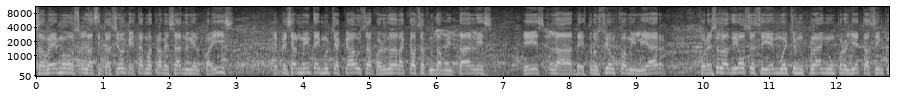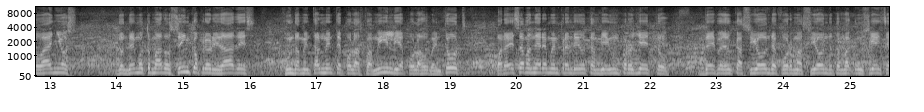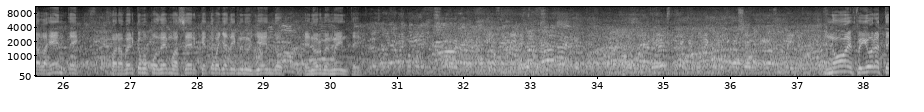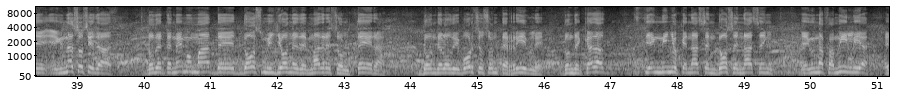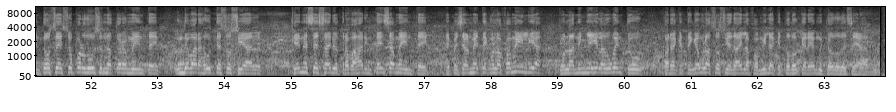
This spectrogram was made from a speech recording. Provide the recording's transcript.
Sabemos la situación que estamos atravesando en el país, especialmente hay muchas causas, pero una de las causas fundamentales es la destrucción familiar. Por eso la diócesis hemos hecho un plan, un proyecto a cinco años, donde hemos tomado cinco prioridades, fundamentalmente por las familias, por la juventud. Para esa manera hemos emprendido también un proyecto de educación, de formación, de tomar conciencia a la gente, para ver cómo podemos hacer que esto vaya disminuyendo enormemente. No, figúrate, en una sociedad donde tenemos más de 2 millones de madres solteras, donde los divorcios son terribles, donde cada 100 niños que nacen, 12 nacen en una familia, entonces eso produce naturalmente un desbarajuste social que es necesario trabajar intensamente, especialmente con la familia, con la niñez y la juventud, para que tengamos la sociedad y la familia que todos queremos y todos deseamos.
